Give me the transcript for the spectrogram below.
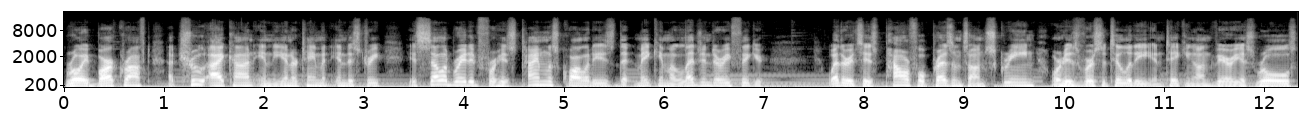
Roy Barcroft, a true icon in the entertainment industry, is celebrated for his timeless qualities that make him a legendary figure. Whether it's his powerful presence on screen or his versatility in taking on various roles,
